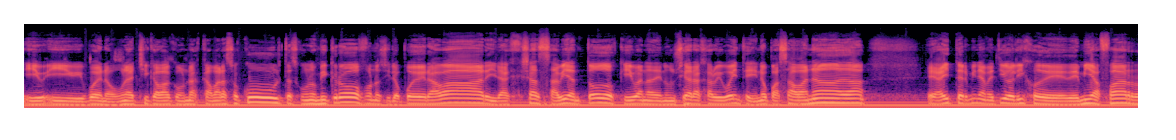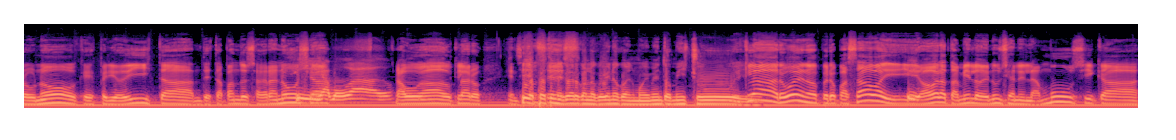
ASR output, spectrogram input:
y, bueno, una chica va con unas cámaras ocultas, con unos micrófonos y lo puede grabar. Y ya sabían todos que iban a denunciar a Harvey Weinstein y no pasaba nada. Eh, ahí termina metido el hijo de, Mia Farrow, ¿no? Que es periodista, destapando esa gran olla. Sí, abogado. Abogado, claro. sí, después tiene que ver con lo que vino con el movimiento Michu. Y... Claro, bueno, pero pasaba y, ahora también lo denuncian en la música.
